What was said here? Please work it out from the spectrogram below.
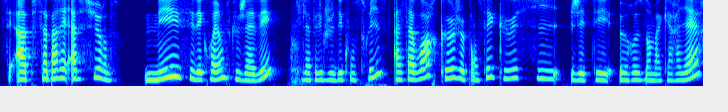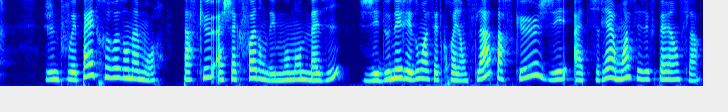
c'est ça paraît absurde, mais c'est des croyances que j'avais, qu'il a fallu que je déconstruise, à savoir que je pensais que si j'étais heureuse dans ma carrière, je ne pouvais pas être heureuse en amour. Parce que à chaque fois dans des moments de ma vie, j'ai donné raison à cette croyance-là parce que j'ai attiré à moi ces expériences-là.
